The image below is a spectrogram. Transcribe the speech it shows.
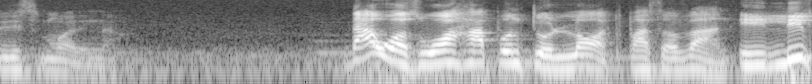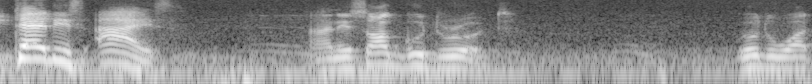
this morning now. That was what happened to Lord Pastor Van. He lifted his eyes and he saw good road, good water,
